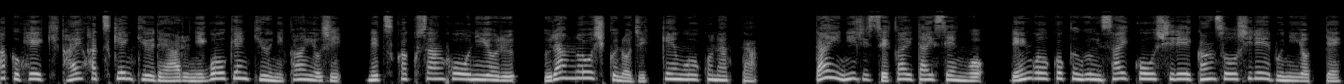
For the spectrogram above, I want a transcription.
核兵器開発研究である2号研究に関与し、熱拡散法によるウラン濃縮の実験を行った。第二次世界大戦後、連合国軍最高司令官総司令部によって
